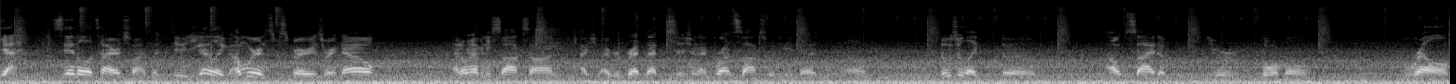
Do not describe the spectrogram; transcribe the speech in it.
yeah, sandal attire is fine. But dude, you gotta like, I'm wearing some Sperry's right now. I don't have any socks on. I, I regret that decision. I brought socks with me, but um, those are like the outside of your normal realm.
